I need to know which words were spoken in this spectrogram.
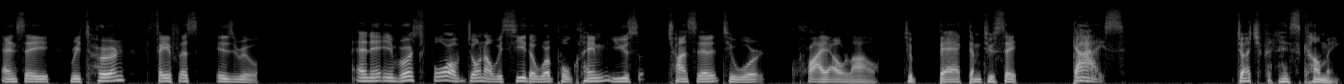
and say, "Return, faithless Israel." And in verse four of Jonah, we see the word proclaim used translated to word cry out loud to beg them to say, "Guys, judgment is coming."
